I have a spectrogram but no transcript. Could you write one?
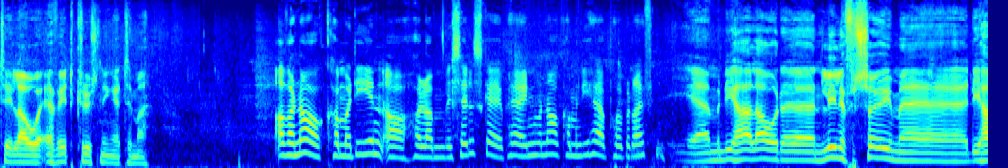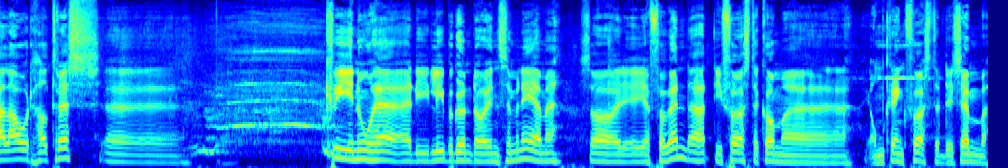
til at lave F1-krydsninger til mig. Og hvornår kommer de ind og holder dem ved selskab herinde? Hvornår kommer de her på bedriften? Ja, men de har lavet uh, en lille forsøg med, de har lavet 50 uh, kvier nu her, er de lige begyndt at inseminere med. Så jeg forventer, at de første kommer uh, omkring 1. december.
